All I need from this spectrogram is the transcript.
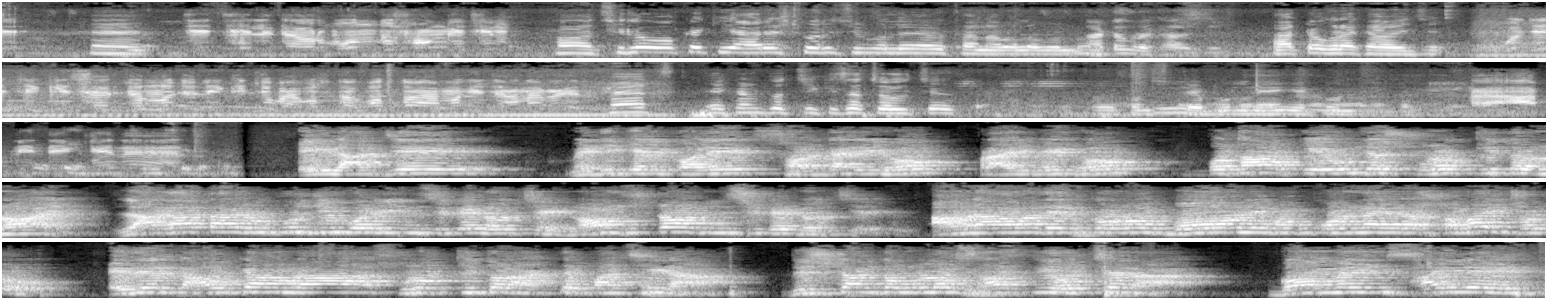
হ্যাঁ। যে ছেলেটা ওর বন্ধু সঙ্গে ছিল। হ্যাঁ ছিল ওকে কি অ্যারেস্ট করেছি বলে থানাওয়ালা বলল? আটক রাখা হয়েছে। আটক রাখা হয়েছে। বলছে চিকিৎসার জন্য যদি কিছু ব্যবস্থা করতে হয় আমাকে জানাবেন? হ্যাঁ এখানে তো চিকিৎসা চলছে। তো এখন স্টেবল নেই এখন। হ্যাঁ, আপনি দেখে নেন। এই রাজ্যে মেডিকেল কলেজ সরকারি হোক প্রাইভেট হোক কোথাও কেউ যে সুরক্ষিত নয়। লাগাতার উপর্যু করে ইনসিডেন্ট হচ্ছে নন স্টপ ইনসিডেন্ট হচ্ছে। আমরা আমাদের কোন বোন এবং কন্যা এরা সবাই ছোট। এদের কাউকে আমরা সুরক্ষিত রাখতে পারছি না। দৃষ্টান্তমূলক শাস্তি হচ্ছে না। Government silent.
